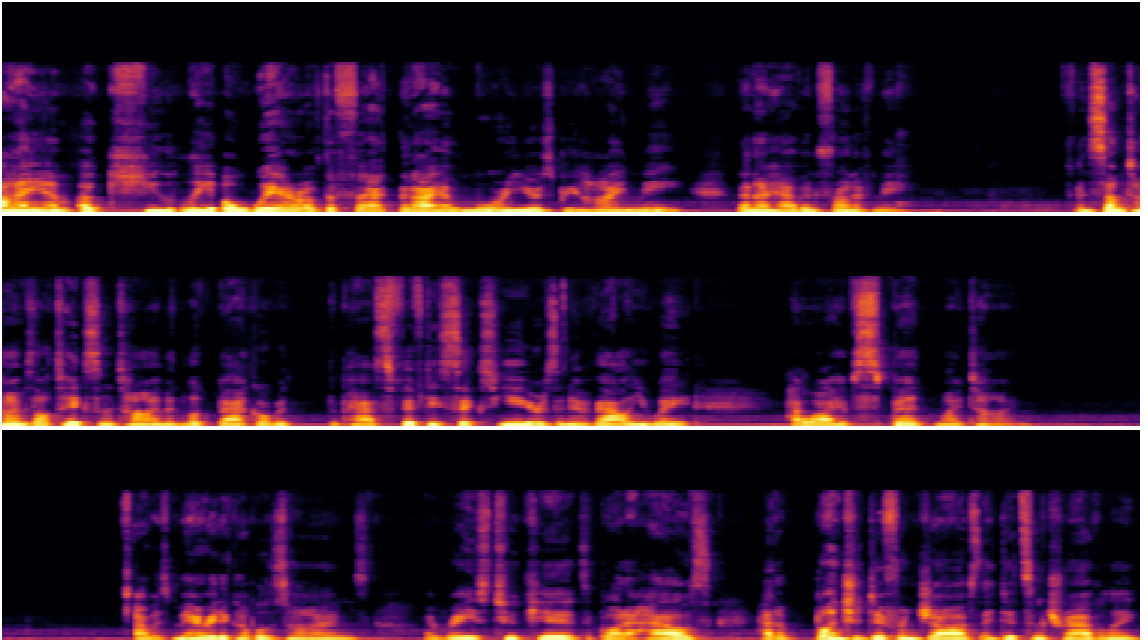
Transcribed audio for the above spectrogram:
I am acutely aware of the fact that I have more years behind me than I have in front of me. And sometimes I'll take some time and look back over the past 56 years and evaluate how I have spent my time. I was married a couple of times. I raised two kids, bought a house, had a bunch of different jobs. I did some traveling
